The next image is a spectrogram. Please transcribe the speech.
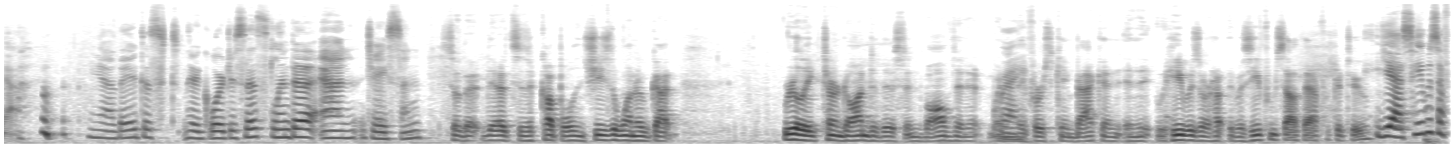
Yeah, yeah, they just they're gorgeous. That's Linda and Jason. So that there's a couple, and she's the one who got really turned on to this, involved in it when they first came back. And, and it, he was hu- was he from South Africa too? Yes, he was a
